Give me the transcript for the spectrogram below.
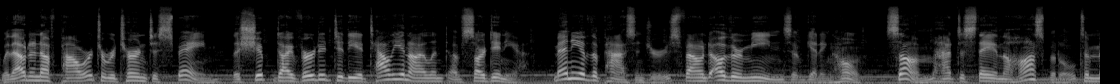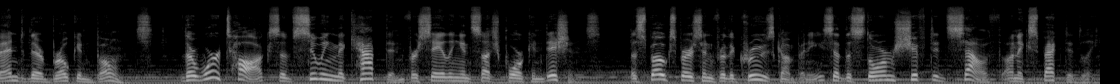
Without enough power to return to Spain, the ship diverted to the Italian island of Sardinia. Many of the passengers found other means of getting home. Some had to stay in the hospital to mend their broken bones. There were talks of suing the captain for sailing in such poor conditions. A spokesperson for the cruise company said the storm shifted south unexpectedly.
